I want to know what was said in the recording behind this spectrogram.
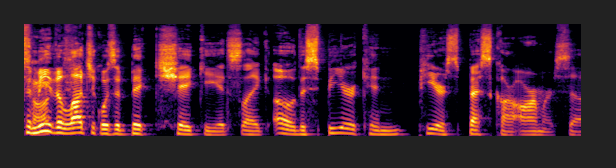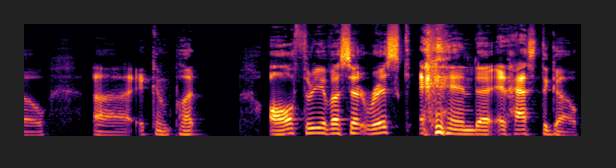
to me, the logic was a bit shaky. It's like, oh, the spear can pierce Beskar armor, so uh, it can put all three of us at risk, and uh, it has to go.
